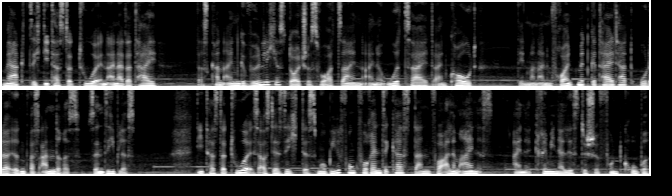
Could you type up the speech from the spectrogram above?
merkt sich die Tastatur in einer Datei. Das kann ein gewöhnliches deutsches Wort sein, eine Uhrzeit, ein Code, den man einem Freund mitgeteilt hat oder irgendwas anderes, Sensibles. Die Tastatur ist aus der Sicht des Mobilfunkforensikers dann vor allem eines, eine kriminalistische Fundgrube.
